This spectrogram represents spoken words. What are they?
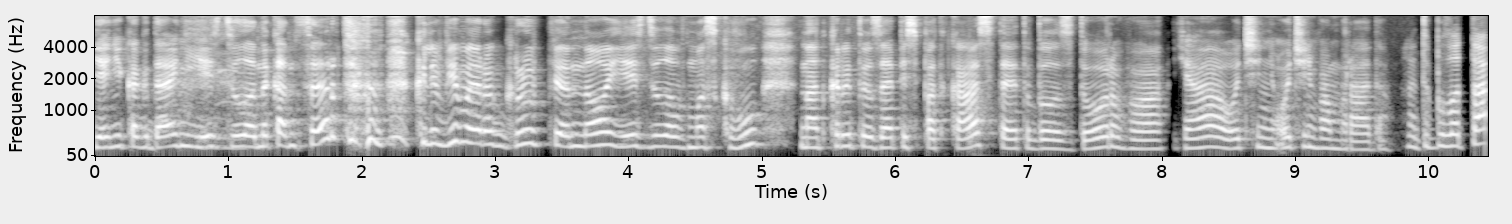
Я никогда не ездила на концерт к любимой рок-группе, но ездила в Москву на открытую запись подкаста. Это было здорово. Я очень-очень вам рада. Это было так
